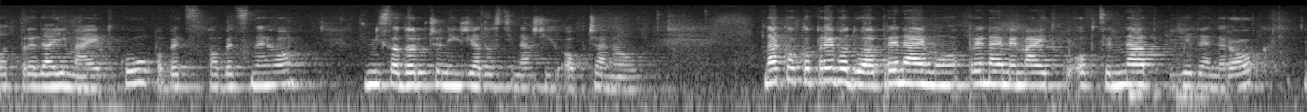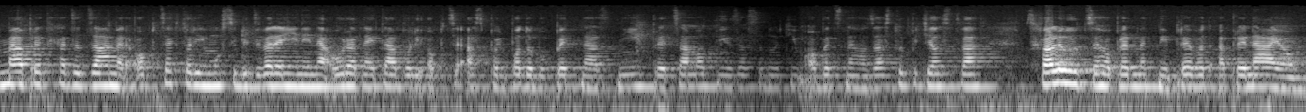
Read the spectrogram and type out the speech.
odpredaji majetku obec, obecného v zmysle doručených žiadostí našich občanov. Nakoľko prevodu a prenajmu, prenajme majetku obce nad 1 rok má predchádzať zámer obce, ktorý musí byť zverejnený na úradnej tabuli obce aspoň po dobu 15 dní pred samotným zasadnutím obecného zastupiteľstva, schvaľujúceho predmetný prevod a prenájom.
